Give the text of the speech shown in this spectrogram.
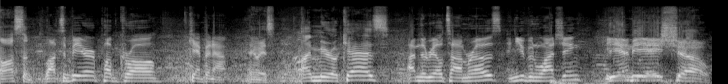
awesome. Lots of beer, pub crawl, camping out. Anyways, I'm Miro Kaz. I'm the real Tom Rose, and you've been watching The MBA show.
